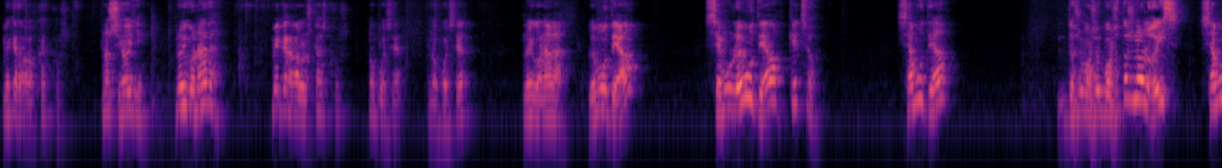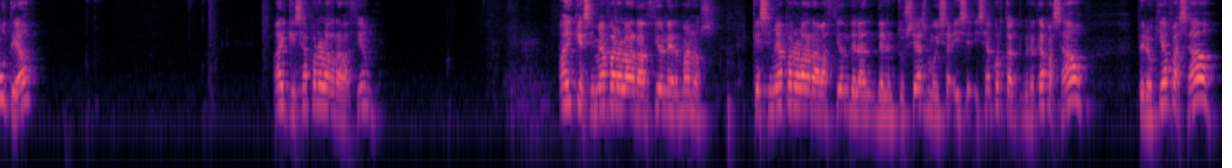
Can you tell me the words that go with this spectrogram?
Me he cargado los cascos. No se oye. No oigo nada. Me he cargado los cascos. No puede ser. No puede ser. No oigo nada. ¿Lo he muteado? Se, lo he muteado. ¿Qué he hecho? ¿Se ha muteado? ¿Vosotros no lo oís? ¿Se ha muteado? ¡Ay, que se ha parado la grabación! ¡Ay, que se me ha parado la grabación, hermanos! Que se me ha parado la grabación del, entusiasmo y se, ha cortado... ¿Pero qué ha pasado? ¿Pero qué ha pasado?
